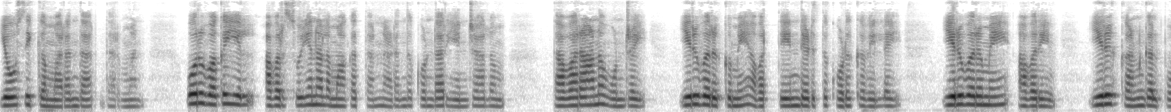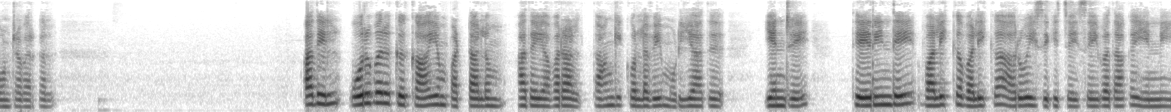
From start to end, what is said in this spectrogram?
யோசிக்க மறந்தார் தர்மன். ஒரு வகையில் அவர் சுயநலமாகத்தான் நடந்து கொண்டார் என்றாலும் தவறான ஒன்றை இருவருக்குமே அவர் தேர்ந்தெடுத்து கொடுக்கவில்லை. இருவருமே அவரின் இரு கண்கள் போன்றவர்கள். அதில் ஒருவருக்கு காயம் பட்டாலும் அதை அவரால் தாங்கிக் கொள்ளவே முடியாது என்றே தெரிந்தே வலிக்க வலிக்க அறுவை சிகிச்சை செய்வதாக எண்ணி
